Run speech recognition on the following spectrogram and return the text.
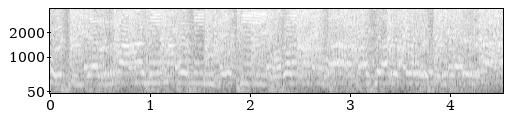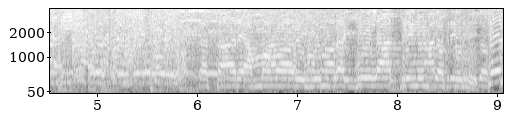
పొట్టుతోటి ఎర్రాని ఒక్కసారి అమ్మవారు ఇంద్రకీలాద్రి నుంచి వస్తుంది. ఒక్కసారి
